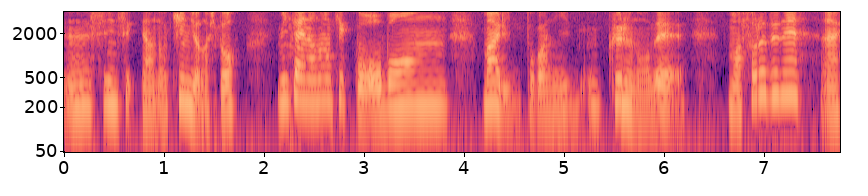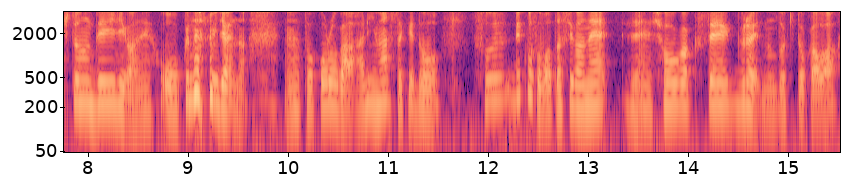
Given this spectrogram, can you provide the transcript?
うん、親戚、あの、近所の人みたいなのも結構お盆参りとかに来るので、まあそれでね、人の出入りがね、多くなるみたいなところがありましたけど、それこそ私がね、小学生ぐらいの時とかは、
